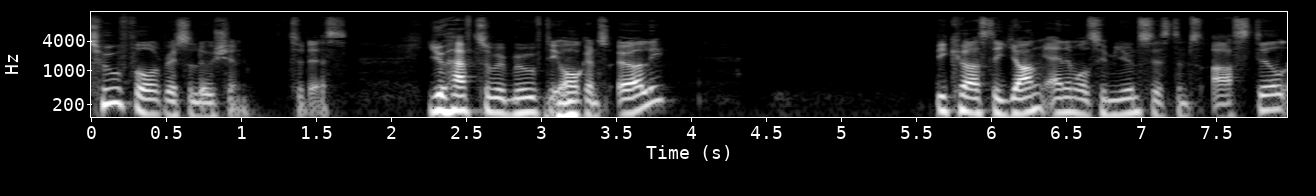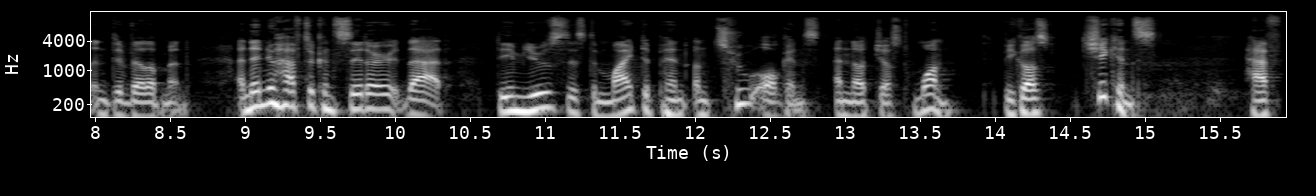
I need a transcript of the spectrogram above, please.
twofold resolution to this. You have to remove the organs early because the young animals' immune systems are still in development. And then you have to consider that the immune system might depend on two organs and not just one, because chickens have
